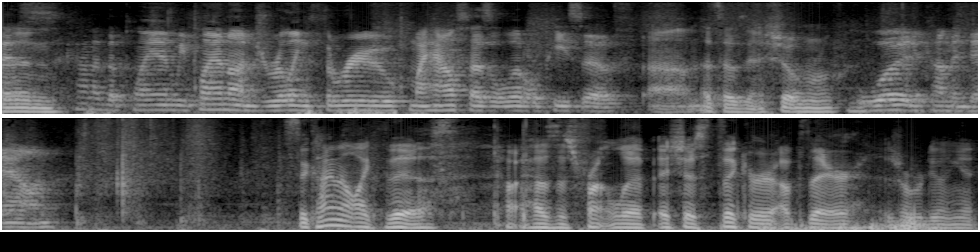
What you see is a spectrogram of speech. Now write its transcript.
And- that's kind of the plan. We plan on drilling through. My house has a little piece of um, That's what I was gonna show them real quick. wood coming down. So kind of like this, how it has this front lip. It's just thicker up there. Is where we're doing it.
